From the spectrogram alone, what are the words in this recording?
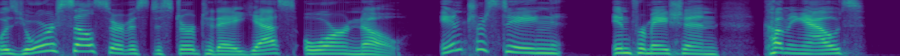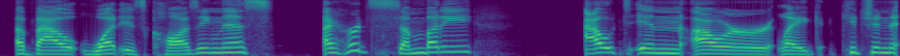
Was your cell service disturbed today? Yes or no? Interesting information coming out about what is causing this. I heard somebody out in our like kitchen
